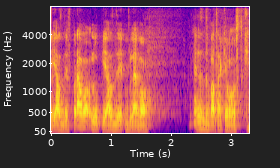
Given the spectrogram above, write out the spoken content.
jazdy w prawo lub jazdy w lewo. Więc dwa takie mostki.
